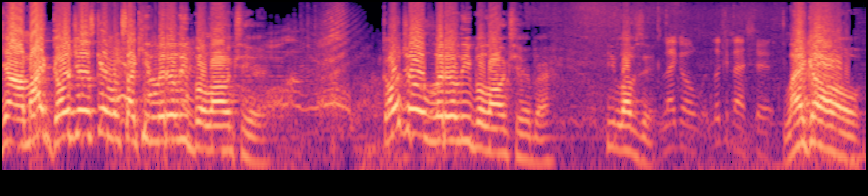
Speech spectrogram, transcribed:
Yeah, my Gojo skin looks like he literally belongs here. Gojo literally belongs here, bro. He loves it. Lego, look at that shit. Lego.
